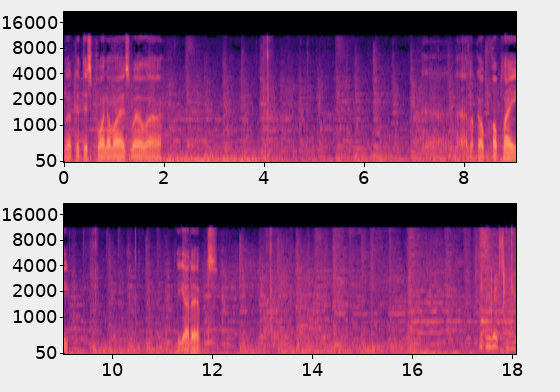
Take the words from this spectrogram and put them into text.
Look, at this point, I might as well. Uh, I'll play the adept. As you wish, Mary.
